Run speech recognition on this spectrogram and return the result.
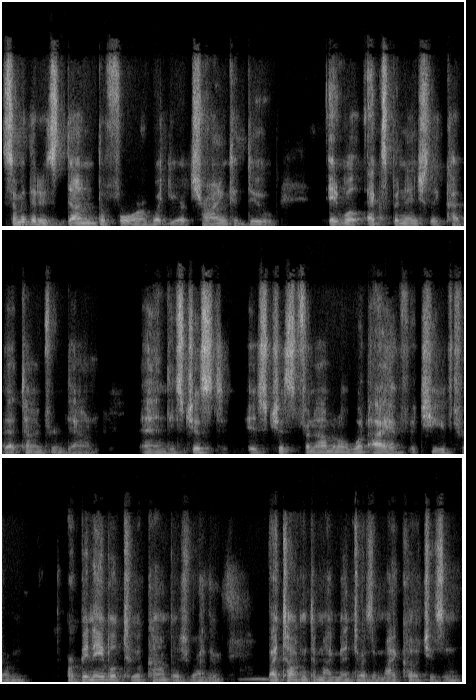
somebody that has done before what you are trying to do, it will exponentially cut that time frame down. And it's just it's just phenomenal what I have achieved from or been able to accomplish rather by talking to my mentors and my coaches and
